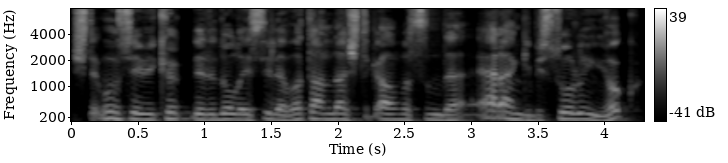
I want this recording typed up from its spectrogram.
işte Musevi kökleri dolayısıyla vatandaşlık almasında herhangi bir sorun yok.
